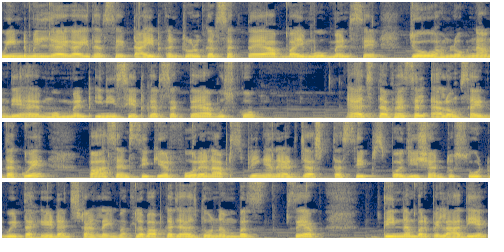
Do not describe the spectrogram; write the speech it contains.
विंड मिल जाएगा इधर से टाइट कंट्रोल कर सकते हैं आप बाई मूवमेंट से, जो हम लोग नाम दिया है मूवमेंट इनिशिएट कर सकते हैं आप उसको। As the vessel alongside the quay pass and secure fore and aft spring and adjust the ship's position to suit with the head and stand line मतलब आपका जहाज़ दो नंबर से आप तीन नंबर पे ला दिए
